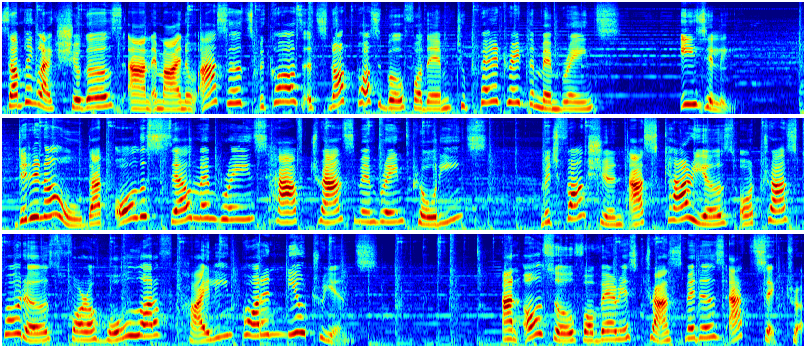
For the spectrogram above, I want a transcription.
something like sugars and amino acids because it's not possible for them to penetrate the membranes easily. Did you know that all the cell membranes have transmembrane proteins which function as carriers or transporters for a whole lot of highly important nutrients and also for various transmitters etc.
